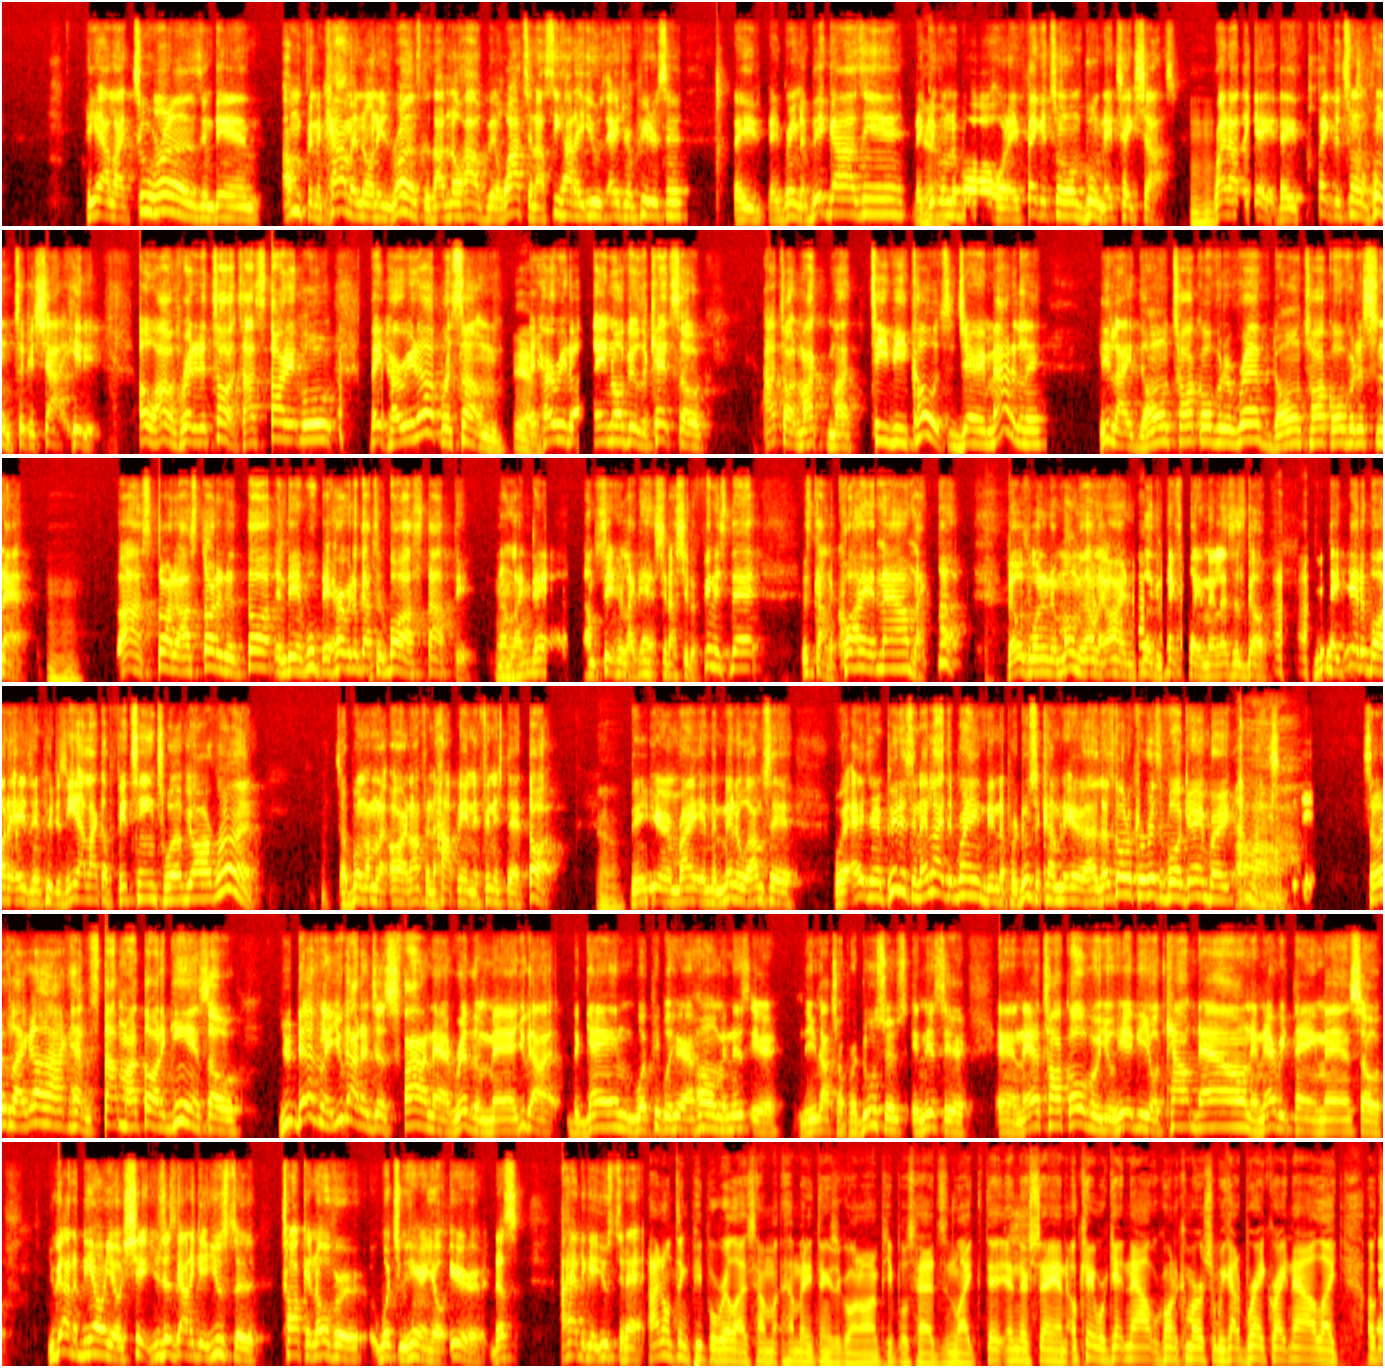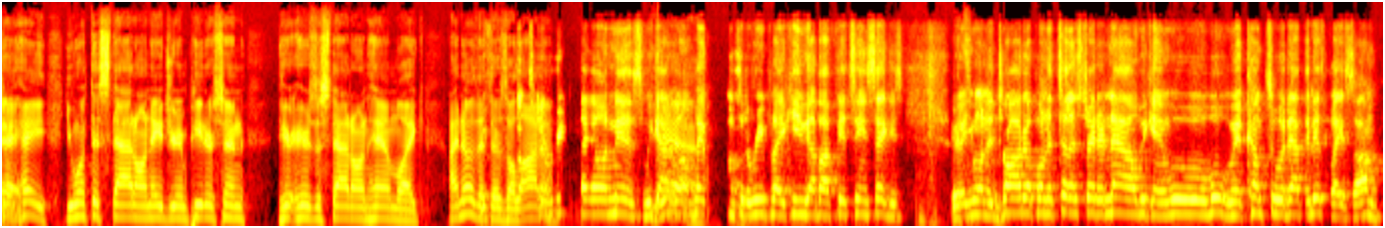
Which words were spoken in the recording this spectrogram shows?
He had like two runs, and then I'm finna comment on these runs because I know how I've been watching. I see how they use Adrian Peterson. They they bring the big guys in, they Yeah. give them the ball, or they fake it to them. Boom, they take shots Mhm. right out the gate. They faked it to them, Boom, took a shot, hit it. Oh, I was ready to talk. So I started. Well, they hurried up or something. Yeah. They hurried up. They didn't know if it was a catch. So I talked my my TV coach Jerry Madeline. He like don't talk over the ref, don't talk over the snap. Mhm. So I started, I started a thought, and then whoop, they hurried up, got to the ball, I stopped it. And I'm Mhm. like, damn, I'm sitting here like, damn, shit, I should have finished that. It's kind of quiet now. I'm like, fuck. That was one of the moments. I'm like, all right, play the next play, man. Let's just go. then they gave the ball to Adrian Peterson. He had like a 15, 12 yard run. So boom, I'm like, all right, I'm finna hop in and finish that thought. Yeah. Then you hear him right in the middle. I'm saying, well, Adrian Peterson, they like to bring, then the producer come in the air, let's go to Carissa for a game break. I'm Ah. like, shit. So it's like, oh, I had to stop my thought again. So you definitely, you got to just find that rhythm, man. You got the game, what people hear at home in this ear. And then you got your producers in this ear, and they'll talk over you. He'll give you a countdown and everything, man. So you got to be on your shit. You just got to get used to talking over what you hear in your ear. That's I had to get used to that. I don't think people realize how mu- how many things are going on in people's heads, and like, they, and they're saying, "Okay, we're getting out. We're going to commercial. We got a break right now." Like, okay, hey, you want this stat on Adrian Peterson? Here, here's a stat on him. Like, I know that there's a lot of replay on this. We got Yeah. to replay to the replay. Key, you got about 15 seconds. Yeah, you want to draw it up on the telestrator now? We can woo woo woo. We'll come to it after this play. So I'm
